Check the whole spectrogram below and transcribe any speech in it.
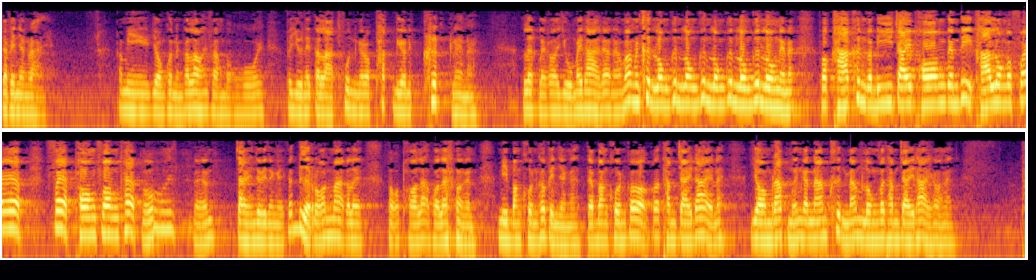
จะเป็นอย่างไร ก็มีโยมคนหนึ่งก็เล่าให้ฟังบอกโอ้ยไปอยู่ในตลาดทุนกันเราพักเดียวนี่ครึดเลยนะเลิกเลยก็อยู่ไม่ได้แล้วนะว่ามันขึ้นลงขึ้นลงขึ้นลงขึ้นลงขึ้นลงเนี่ยนะพอขาขึ้นก็ดีใจพองเต็มที่ขาลงก็แฟบ แฟบพองฟองแทบโอ้ยแต่ใจมันจะเป็นยังไง ก็เดือดร้อนมากเลยบอกว่าพอละพอละว่างั้นมีบางคนเขาเป็นอย่างนั้นแต่บางคนก็ก็ทำใจได้นะยอมรับเหมือนกันน้ำขึ้นน้ำลงก็ทำใจได้เขางั้น พ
